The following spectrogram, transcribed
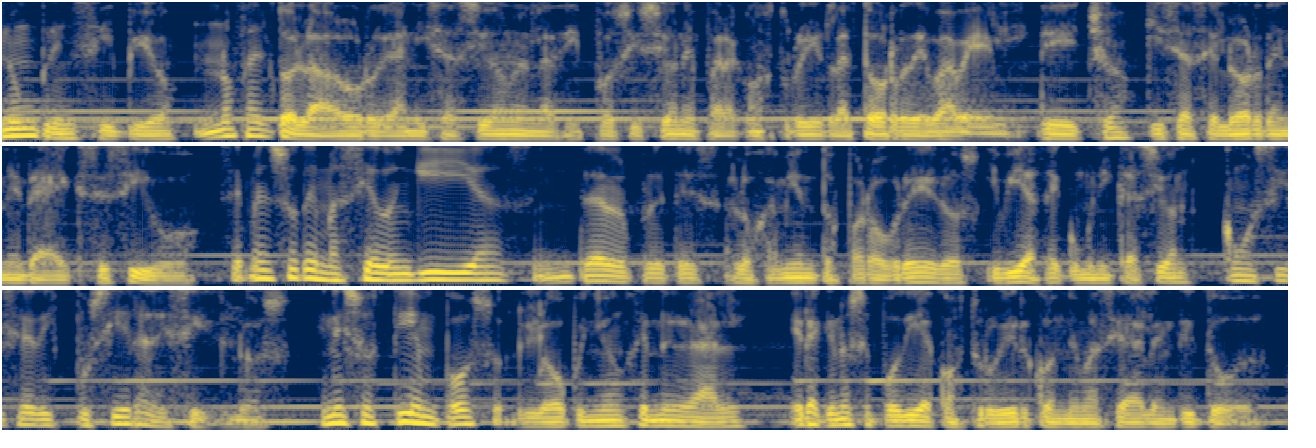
En un principio, no faltó la organización en las disposiciones para construir la Torre de Babel. De hecho, quizás el orden era excesivo. Se pensó demasiado en guías, intérpretes, alojamientos para obreros y vías de comunicación, como si se dispusiera de siglos. En esos tiempos, la opinión general era que no se podía construir con demasiada lentitud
